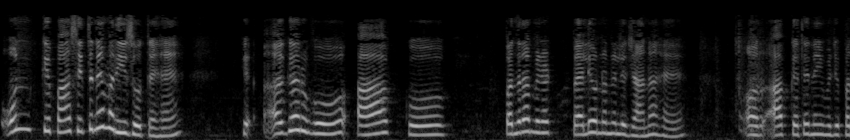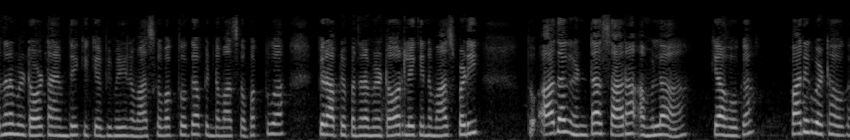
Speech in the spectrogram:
ان کے پاس اتنے مریض ہوتے ہیں کہ اگر وہ آپ کو پندرہ منٹ پہلے انہوں نے لے جانا ہے اور آپ کہتے نہیں، مجھے پندرہ منٹ اور ٹائم دے کیونکہ ابھی میری نماز کا وقت ہوگا، پھر نماز کا وقت ہوا، پھر آپ نے پندرہ منٹ اور لے کے نماز پڑھی، تو آدھا گھنٹہ سارا عملہ کیا ہوگا؟ فارغ بیٹھا ہوگا۔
